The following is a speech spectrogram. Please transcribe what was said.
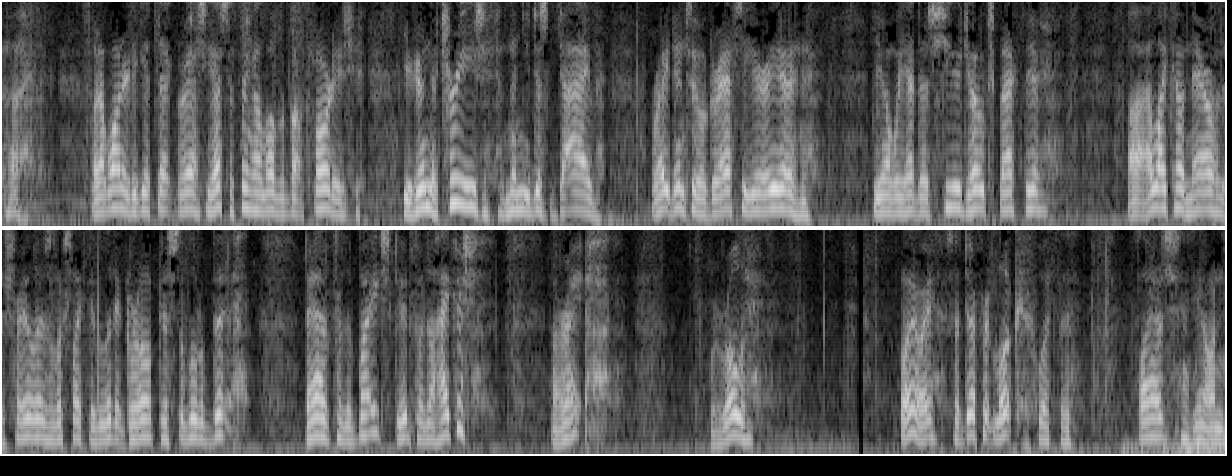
uh, but I wanted to get that grassy. That's the thing I love about Florida is you, you're in the trees and then you just dive right into a grassy area. And, you know, we had those huge oaks back there. Uh, I like how narrow the trail is. It looks like they let it grow up just a little bit. Bad for the bikes, good for the hikers. All right, we're rolling. Well, anyway, it's a different look with the flats, you know, and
